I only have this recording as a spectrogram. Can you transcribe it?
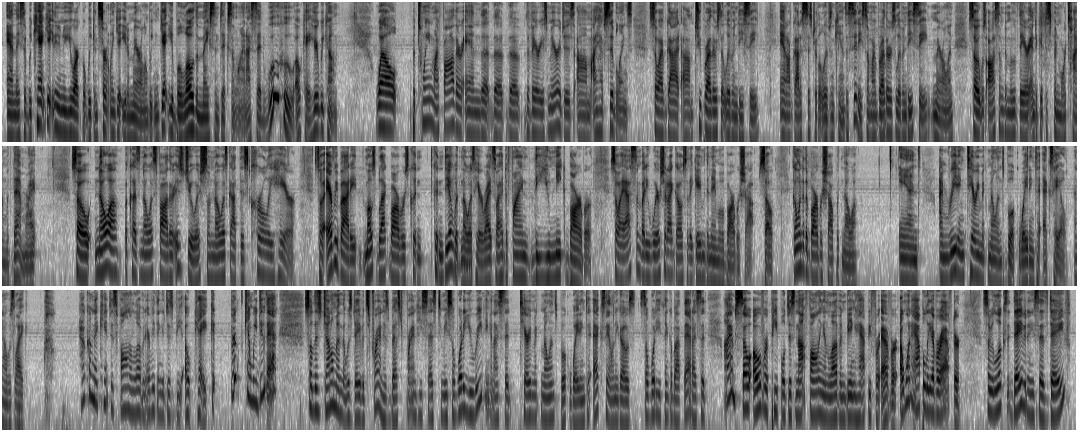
and they said, We can't get you to New York, but we can certainly get you to Maryland. We can get you below the Mason Dixon line. I said, Woohoo, okay, here we come. Well, between my father and the the the, the various marriages, um, I have siblings. So I've got um, two brothers that live in D.C. And I've got a sister that lives in Kansas City. So my brothers live in D.C., Maryland. So it was awesome to move there and to get to spend more time with them, right? So Noah, because Noah's father is Jewish, so Noah's got this curly hair. So everybody, most black barbers couldn't couldn't deal with Noah's hair, right? So I had to find the unique barber. So I asked somebody where should I go, so they gave me the name of a barber shop. So go into the barber shop with Noah, and I'm reading Terry McMillan's book, Waiting to Exhale, and I was like, how come they can't just fall in love and everything would just be okay? Can, can we do that? So this gentleman that was David's friend, his best friend, he says to me, "So what are you reading?" And I said, "Terry McMillan's book, Waiting to Exhale." And he goes, "So what do you think about that?" I said, "I am so over people just not falling in love and being happy forever. I want happily ever after." So he looks at David and he says, "Dave,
